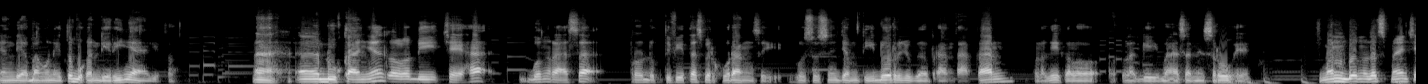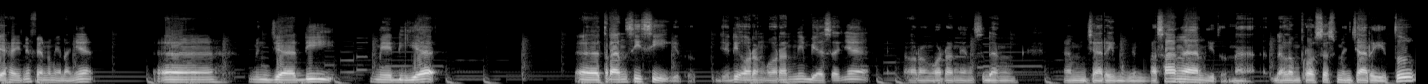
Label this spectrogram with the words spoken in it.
yang dia bangun itu bukan dirinya gitu. Nah uh, dukanya kalau di CH gue ngerasa produktivitas berkurang sih khususnya jam tidur juga berantakan apalagi kalau lagi bahasannya seru ya cuman gue ngeliat sebenarnya CH ini fenomenanya uh, menjadi media uh, transisi gitu. Jadi orang-orang nih biasanya orang-orang yang sedang mencari mungkin pasangan gitu. Nah, dalam proses mencari itu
